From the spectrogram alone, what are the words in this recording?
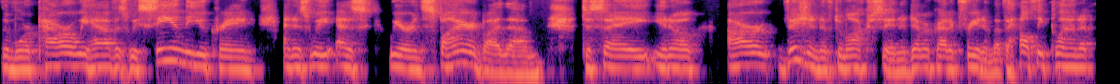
the more power we have as we see in the ukraine and as we as we are inspired by them to say you know our vision of democracy and a democratic freedom, of a healthy planet,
